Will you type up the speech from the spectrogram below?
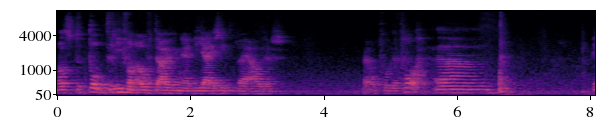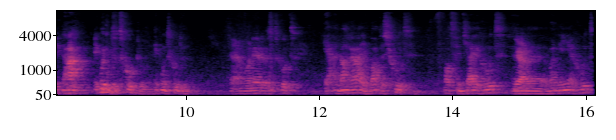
Wat is de top drie van overtuigingen die jij ziet bij ouders? Bij opvoeders? Voor, uh, Ik, Ja, ik moet het goed doen. ik moet het goed doen. Ja, en wanneer is het goed? Ja, en dan ga je, wat is goed? wat vind jij goed, wanneer goed.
